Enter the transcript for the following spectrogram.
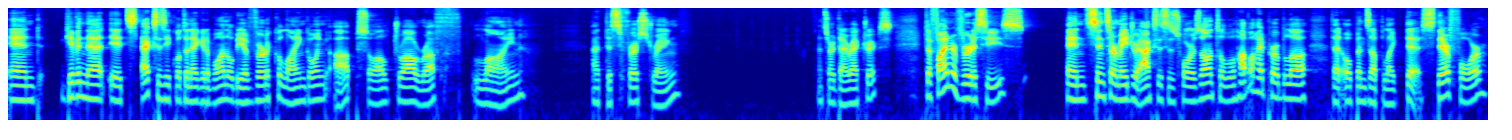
And given that it's x is equal to negative 1, it'll be a vertical line going up. So I'll draw a rough line at this first ring. That's our directrix. To find our vertices, and since our major axis is horizontal, we'll have a hyperbola that opens up like this. Therefore,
